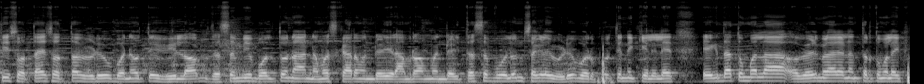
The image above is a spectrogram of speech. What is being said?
ती स्वतः स्वतः व्हिडिओ बनवते व्हिलॉग जसं मी बोलतो ना नमस्कार मंडळी रामराम मंडळी तसं बोलून सगळे व्हिडिओ भरपूर तिने केलेले आहेत. एकदा तुम्हाला वेळ मिळाल्यानंतर तुम्हाला एक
